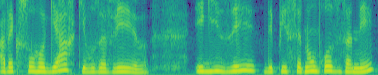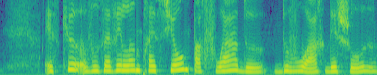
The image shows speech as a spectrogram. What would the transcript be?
avec ce regard que vous avez euh, aiguisé depuis ces nombreuses années, est-ce que vous avez l'impression parfois de, de voir des choses,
